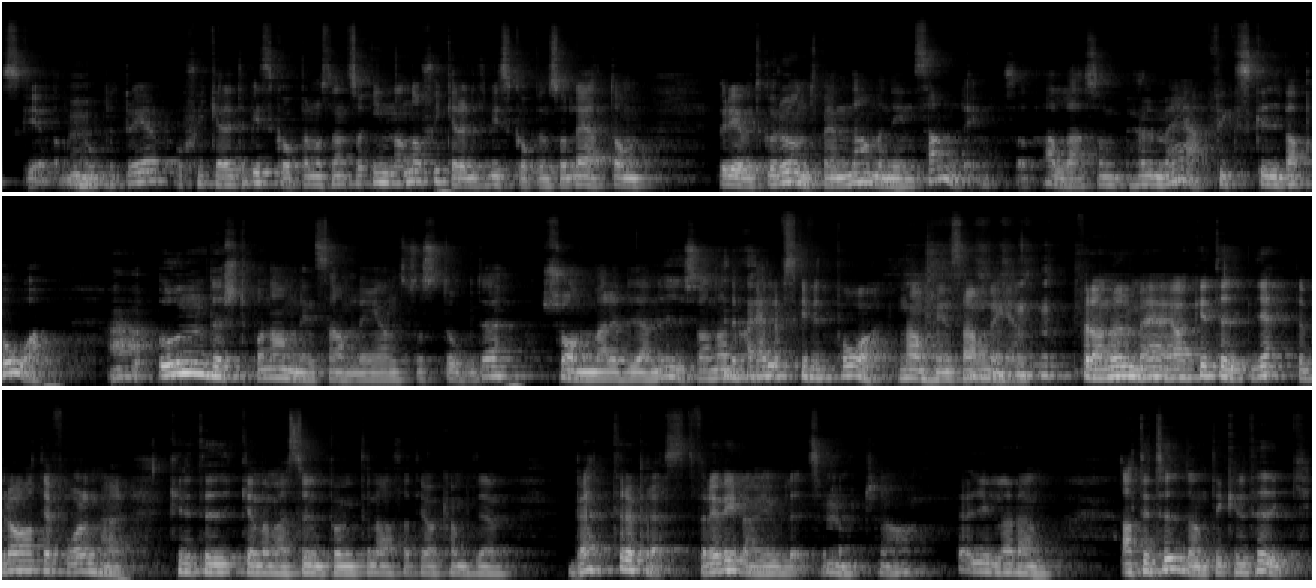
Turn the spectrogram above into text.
Skrev de ihop ett brev och skickade till biskopen och sen så innan de skickade det till biskopen så lät de brevet gå runt med en namninsamling. Så att alla som höll med fick skriva på. Ah, Underst på namninsamlingen så stod det Jean-Marie Vianney, så han hade själv skrivit på namninsamlingen. För han höll med. Jag har kritik. Jättebra att jag får den här kritiken, de här synpunkterna så att jag kan bli en bättre präst. För det vill han ju bli såklart. Ja, jag gillar den attityden till kritik.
